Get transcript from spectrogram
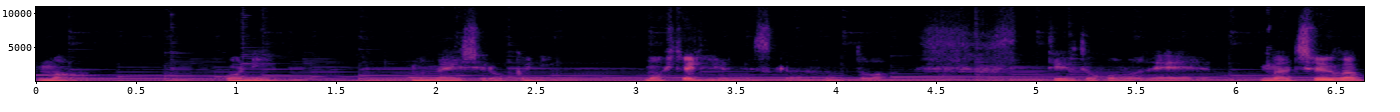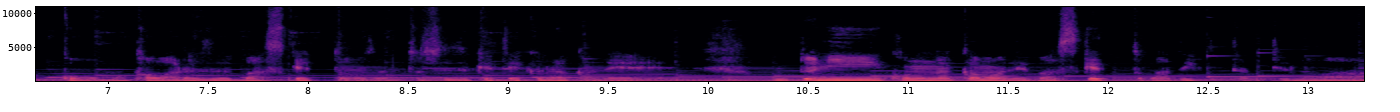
まあ、5人、もないし6人、もう1人いるんですけどね、本当は。っていうところで、まあ、中学校も変わらずバスケットをずっと続けていく中で、本当にこの仲間でバスケットができたっていうのは、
